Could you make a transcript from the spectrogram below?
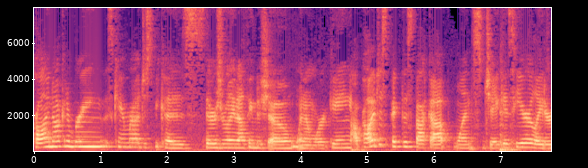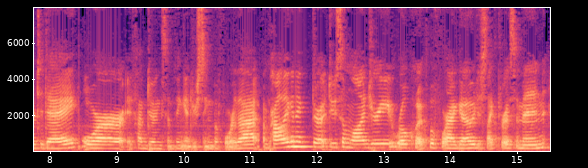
Probably not gonna bring this camera just because there's really nothing to show when I'm working. I'll probably just pick this back up once Jake is here later today or if I'm doing something interesting before that. I'm probably gonna throw, do some laundry real quick before I go, just like throw some in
